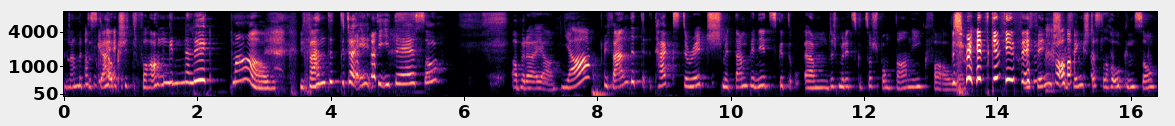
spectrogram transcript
Nehmt das Okay. Geld gescheiter von anderen Leuten mal. Wie fändet ihr da- die Idee so? Aber äh, ja, Ja? wie fändet Tax the Rich? Mit dem bin ich jetzt, ähm, das ist mir jetzt so spontan eingefallen. Das ist mir jetzt gerade in Wie den findest, wie findest du das Slogan so?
